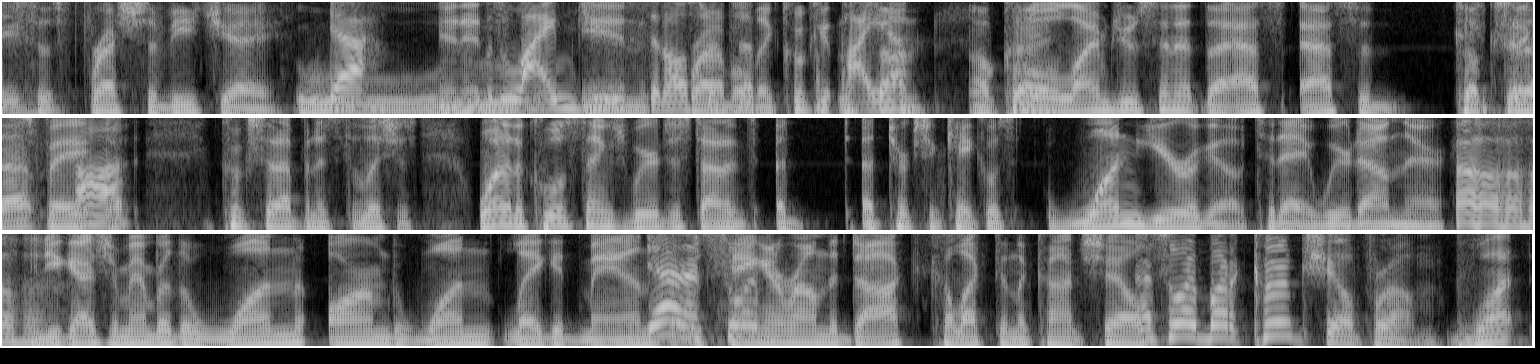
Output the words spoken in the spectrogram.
Makes it fresh ceviche. Ooh. Yeah. and it's With lime juice and all sorts incredible. of They cook it in the sun. Okay. Put a little lime juice in it. The ac- acid Cooks it takes up. fa- Uh-huh. uh, cooks it up, and it's delicious. One of the coolest things we were just down at, at, at Turks and Caicos one year ago today. We were down there, and you guys remember the one-armed, one-legged man Yeah, that was that's what- hanging around the dock collecting the conch shells. That's who I bought a conch shell from. what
